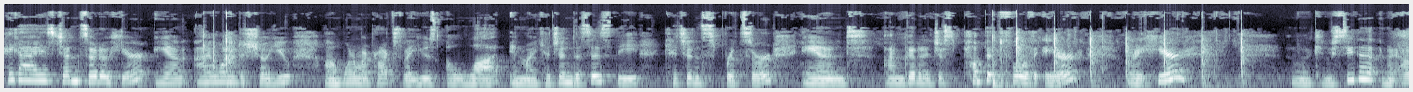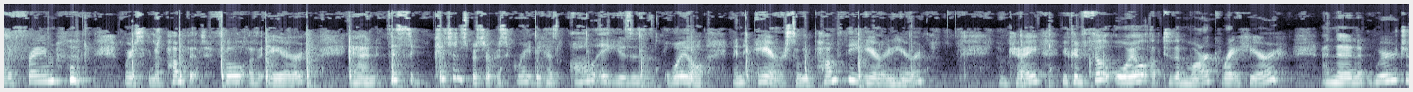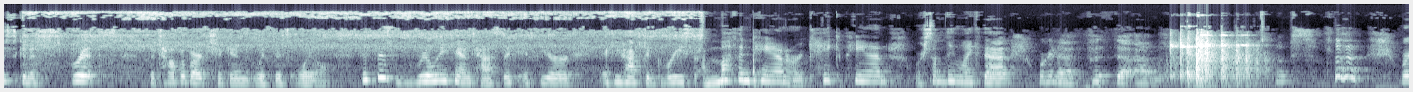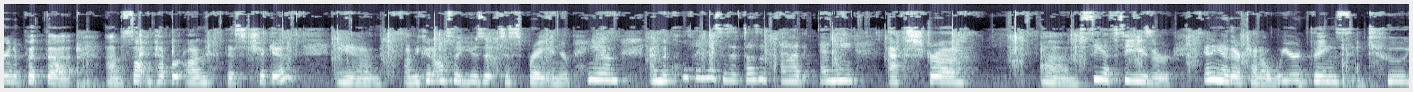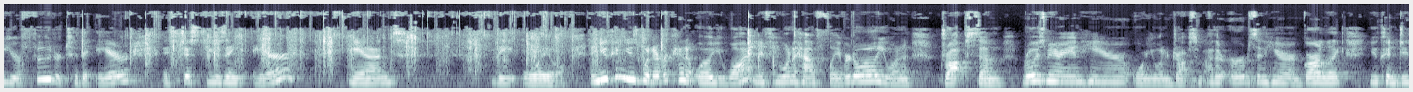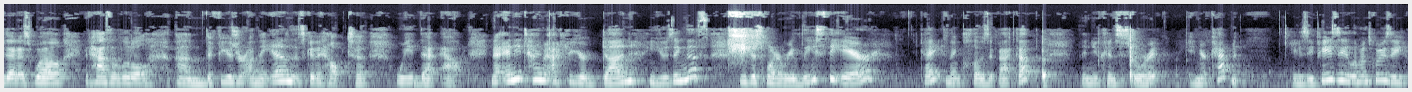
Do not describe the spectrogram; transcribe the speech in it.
Hey guys, Jen Soto here, and I wanted to show you um, one of my products that I use a lot in my kitchen. This is the Kitchen Spritzer, and I'm gonna just pump it full of air right here. Uh, can you see that? Am I out of frame? We're just gonna pump it full of air. And this kitchen spritzer is great because all it uses is oil and air. So we pump the air in here, okay? You can fill oil up to the mark right here, and then we're just gonna spritz the top of our chicken with this oil. This is really fantastic if you're if you have to grease a muffin pan or a cake pan or something like that. We're gonna put the um, oops. We're gonna put the um, salt and pepper on this chicken and um, you can also use it to spray in your pan. And the cool thing is, is it doesn't add any extra um, CFCs or any other kind of weird things to your food or to the air. It's just using air and the oil. And you can use whatever kind of oil you want. And if you want to have flavored oil, you want to drop some rosemary in here, or you want to drop some other herbs in here, or garlic, you can do that as well. It has a little um, diffuser on the end that's going to help to weed that out. Now, anytime after you're done using this, you just want to release the air, okay, and then close it back up. Then you can store it in your cabinet. Easy peasy, lemon squeezy.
